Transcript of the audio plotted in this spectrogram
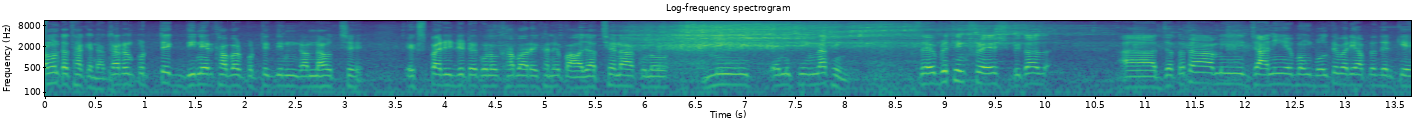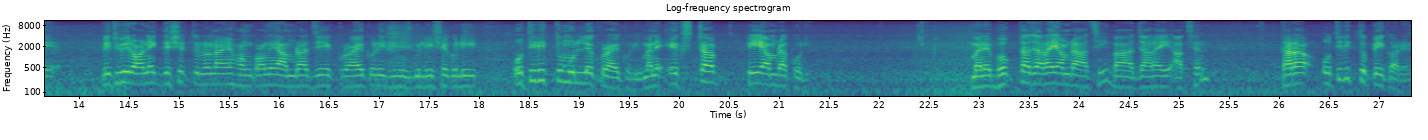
এমনটা থাকে না। কারণ প্রত্যেক দিনের খাবার, প্রত্যেক দিন রান্না হচ্ছে। এক্সপায়ারি ডেটের কোনো খাবার এখানে পাওয়া যাচ্ছে না। কোনো meat anything nothing so everything fresh because যতটা আমি জানি এবং বলতে পারি আপনাদেরকে, পৃথিবীর অনেক দেশের তুলনায় হংকংয়ে আমরা যে ক্রয় করি জিনিসগুলি, সেগুলি অতিরিক্ত মূল্যে ক্রয় করি। মানে এক্সট্রা পে আমরা করি। মানে ভোক্তা যারাই আমরা আছি বা যারাই আছেন, তারা অতিরিক্ত পে করেন।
